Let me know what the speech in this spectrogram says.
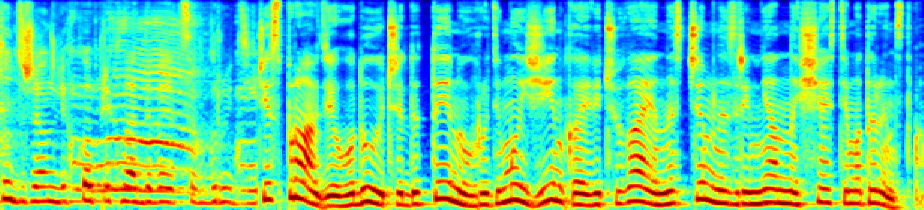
тут же он легко прикладывается в груди. Чи справді, годуючи дитину грудьми, жінка відчуває не з чим не зрівнянне щастя материнства?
